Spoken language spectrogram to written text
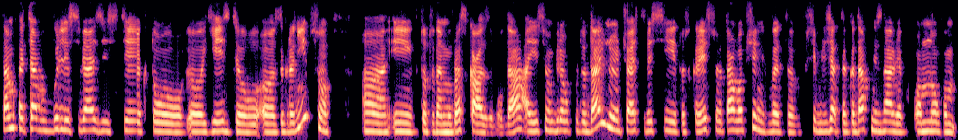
там хотя бы были связи с теми, кто э, ездил э, за границу, э, и кто-то нам им рассказывал, да, а если мы берем какую-то дальнюю часть России, то, скорее всего, там вообще в, это, в 70-х годах не знали о многом,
